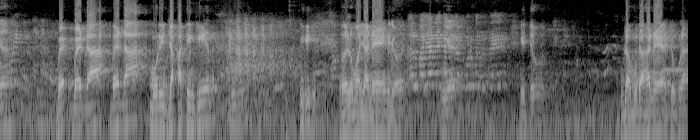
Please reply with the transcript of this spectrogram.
ya. Be beda beda murid jaka tingkir. Oh, lumayan gitu mudah-mudahan ya cukuplah.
